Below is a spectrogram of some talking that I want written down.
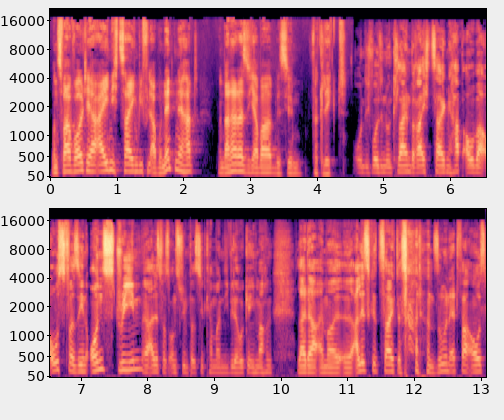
Und zwar wollte er eigentlich zeigen, wie viele Abonnenten er hat. Und dann hat er sich aber ein bisschen verklickt. Und ich wollte nur einen kleinen Bereich zeigen, habe aber aus Versehen on-stream, äh, alles was on-stream passiert, kann man nie wieder rückgängig machen, leider einmal äh, alles gezeigt. Das sah dann so in etwa aus.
